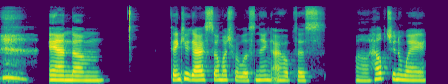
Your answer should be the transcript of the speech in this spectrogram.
and um, thank you guys so much for listening. I hope this uh, helped you in a way.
